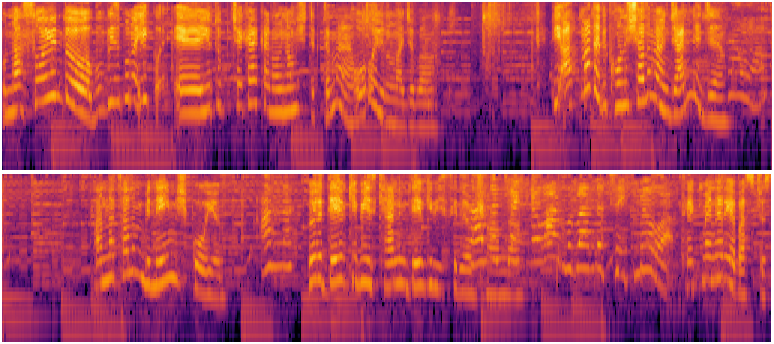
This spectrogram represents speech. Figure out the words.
Bu nasıl oyundu? Bu biz bunu ilk e, YouTube çekerken oynamıştık değil mi? O oyun mu acaba? Bir atma da bir konuşalım önce anneciğim. Anlatalım bir neymiş bu oyun. Anne. Böyle dev gibiyiz. Kendim dev gibi hissediyorum şu anda. Var. Tekme nereye basacağız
